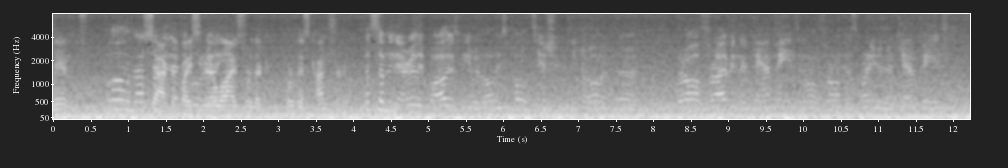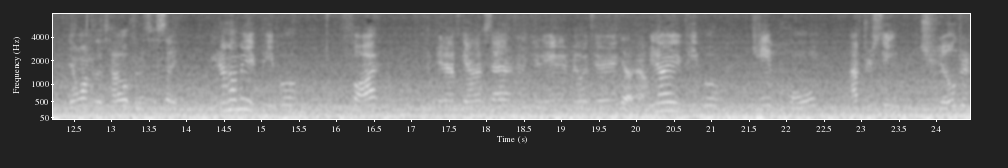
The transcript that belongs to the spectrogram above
limbs, Well, and that's something that sacrificing people their lives for their for this country. That's something that really bothers me with all these politicians, you know, and uh, they're all thriving their campaigns and all throwing this money to their campaigns. They want this help, and it's just like, you know how many people fought in Afghanistan in the Canadian military? Yeah. You know how many people came home after seeing children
